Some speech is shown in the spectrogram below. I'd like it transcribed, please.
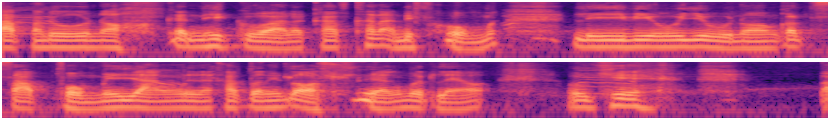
ตัดมาดูน้องกันดีกว่านะครับขณะที่ผมรีวิวอยู่น้องก็สับผมไม่ยั้งเลยนะครับ ตอนนี้หลอดเหลืองหมดแล้ว โอเค ไป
